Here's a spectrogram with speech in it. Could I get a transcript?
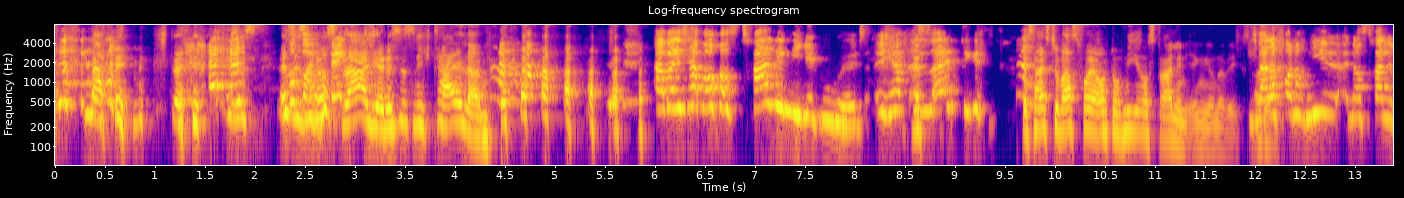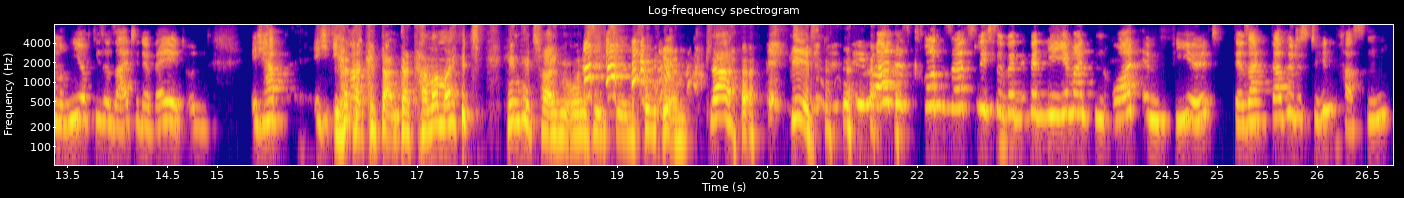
Nein, es ist, es ist in Australien, es ist nicht Thailand. Aber ich habe auch Australien nie gegoogelt. Ich habe das, das einzige. Das heißt, du warst vorher auch noch nie in Australien irgendwie unterwegs. Ich war also, davor noch nie in Australien, noch nie auf dieser Seite der Welt. Und ich habe ich, ich ja, da, da, kann man mal hinhitchhiken, ohne sich zu informieren. Klar, geht. Ich mache das grundsätzlich so, wenn, wenn mir jemand einen Ort empfiehlt, der sagt, da würdest du hinpassen,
